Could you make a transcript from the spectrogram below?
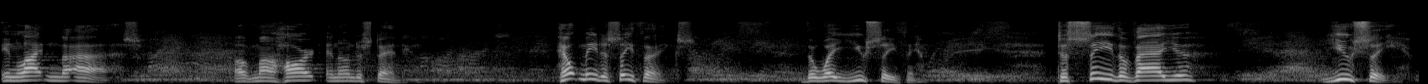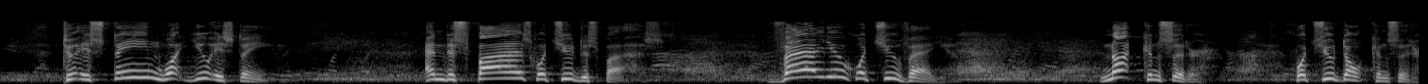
enlighten the eyes of my heart and understanding. Help me to see things the way you see them. To see the value you see. To esteem what you esteem. And despise what you despise. Value what you value. Not consider what you don't consider.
